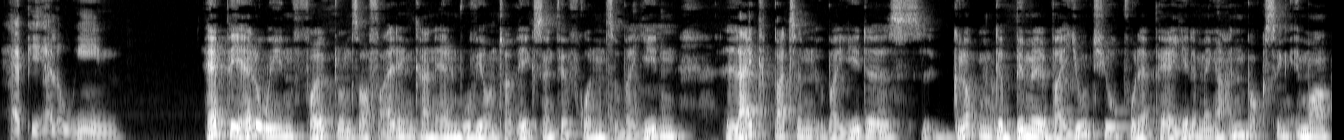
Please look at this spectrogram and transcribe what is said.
Happy Halloween. Happy Halloween, folgt uns auf all den Kanälen, wo wir unterwegs sind. Wir freuen uns über jeden Like-Button, über jedes Glockengebimmel bei YouTube, wo der Per jede Menge Unboxing immer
